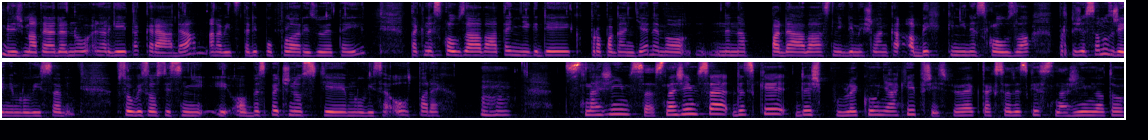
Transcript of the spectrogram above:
Když máte jadernou energii tak ráda a navíc tedy popularizujete ji, tak nesklouzáváte někdy k propagandě nebo nenapadá vás někdy myšlenka, abych k ní nesklouzla, protože samozřejmě mluví se v souvislosti s ní i o bezpečnosti, mluví se o odpadech. Mm-hmm. Snažím se. Snažím se vždycky, když publikuju nějaký příspěvek, tak se vždycky snažím na to uh,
